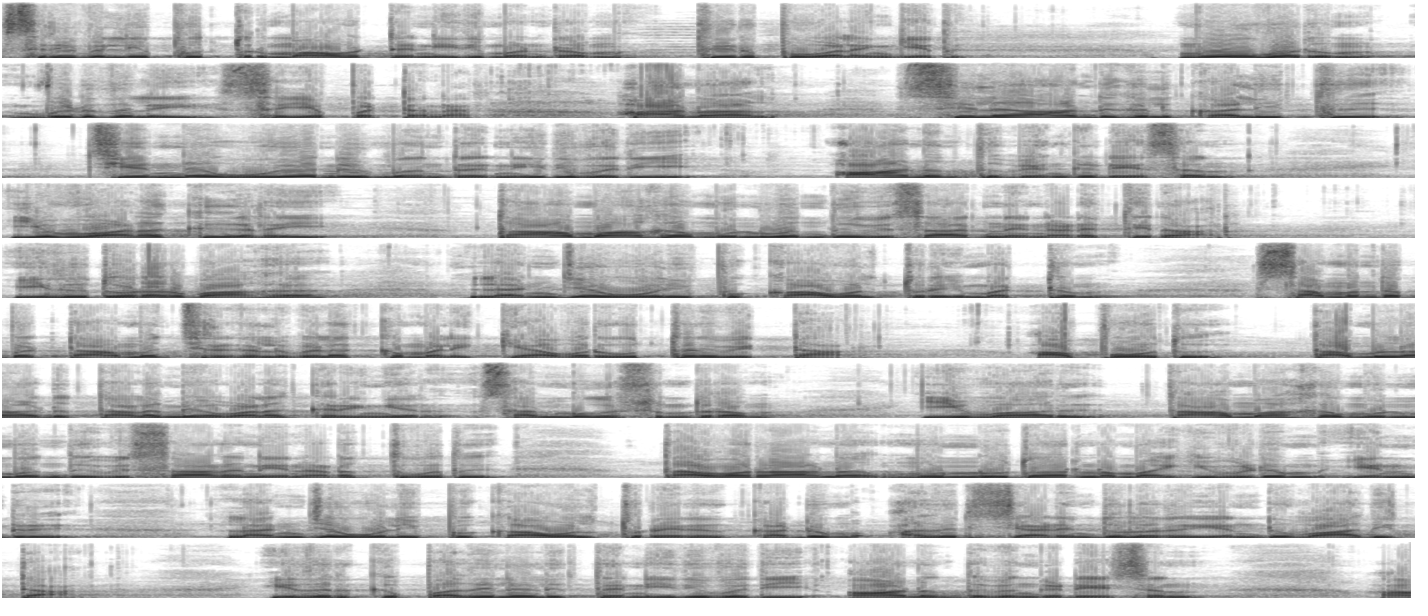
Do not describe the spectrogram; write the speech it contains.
ஸ்ரீவில்லிபுத்தூர் மாவட்ட நீதிமன்றம் தீர்ப்பு வழங்கியது. மூவரும் விடுதலை செய்யப்பட்டனர். ஆனால் சில ஆண்டுகள் கழித்து சென்னை உயர்நீதிமன்ற நீதிபதி ஆனந்த் வெங்கடேசன் இவ்வழக்குகளை தாமாக முன்வந்து விசாரணை நடத்தினார். இது தொடர்பாக லஞ்ச ஒழிப்பு காவல்துறை மற்றும் சம்பந்தப்பட்ட அமைச்சர்கள் விளக்கம் அளிக்க அவர் உத்தரவிட்டார். அப்போது தமிழ்நாடு தலைமை வழக்கறிஞர் சண்முக சுந்தரம் இவ்வாறு தாமாக முன்வந்து விசாரணை நடத்துவது தவறான முன் உதாரணமாகிவிடும் என்று லஞ்ச ஒழிப்பு காவல்துறையினர் கடும் அதிர்ச்சி அடைந்துள்ளனர் என்று வாதிட்டார். இதற்கு பதிலளித்த நீதிபதி ஆனந்த் வெங்கடேசன்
